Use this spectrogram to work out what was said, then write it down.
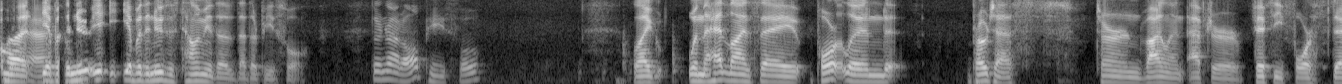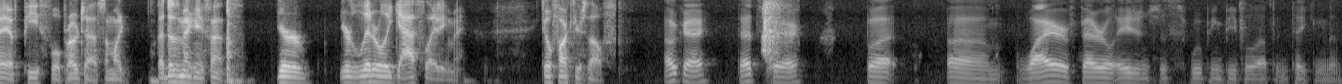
but Yeah. yeah, but the new yeah, but the news is telling me that, that they're peaceful. they're not all peaceful. Like when the headlines say Portland protests turn violent after 54th day of peaceful protest. I'm like, that doesn't make any sense. You're you're literally gaslighting me. Go fuck yourself. Okay, that's fair. but um, why are federal agents just swooping people up and taking them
